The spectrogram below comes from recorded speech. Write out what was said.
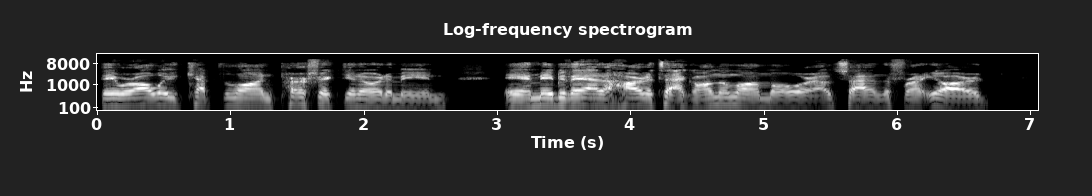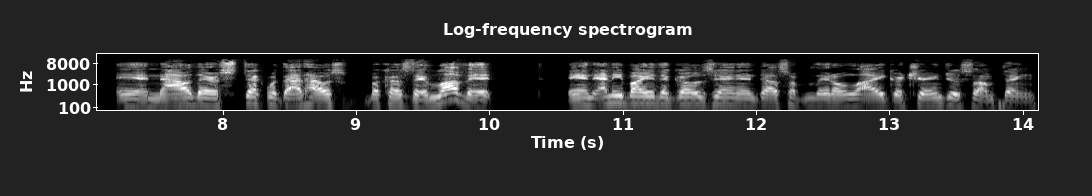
They were always kept the lawn perfect. You know what I mean? And maybe they had a heart attack on the lawnmower outside in the front yard, and now they're stuck with that house because they love it. And anybody that goes in and does something they don't like or changes something,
